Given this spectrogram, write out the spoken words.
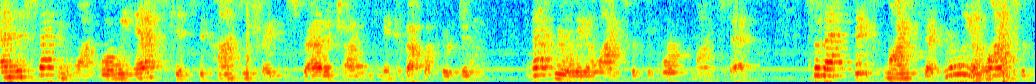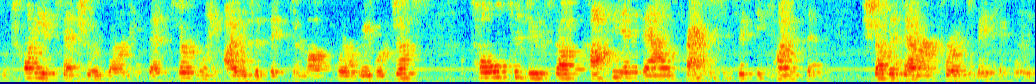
And the second one, when we ask kids to concentrate and strategize and think about what they're doing, that really aligns with the growth mindset. So that fixed mindset really aligns with the 20th century learning that certainly I was a victim of, where we were just told to do stuff, copy it down, practice it 50 times, and shove it down our throats, basically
